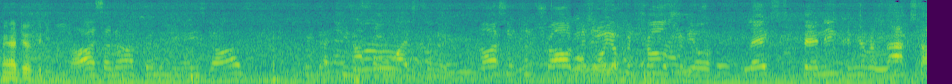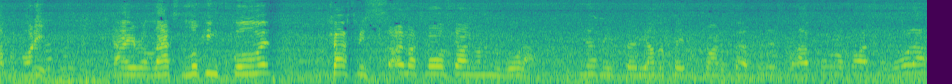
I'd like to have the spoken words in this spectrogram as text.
May I do a video? Nice, I know I'm bending your knees, guys. Keep that chin up always too. Nice and controlled. Imagine all your controls from your legs bending and you're relaxed upper body. Now you're relaxed, looking forward. Trust me, so much more is going on in the water. You don't need 30 other people trying to surf with us. We'll have four or five in the water.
